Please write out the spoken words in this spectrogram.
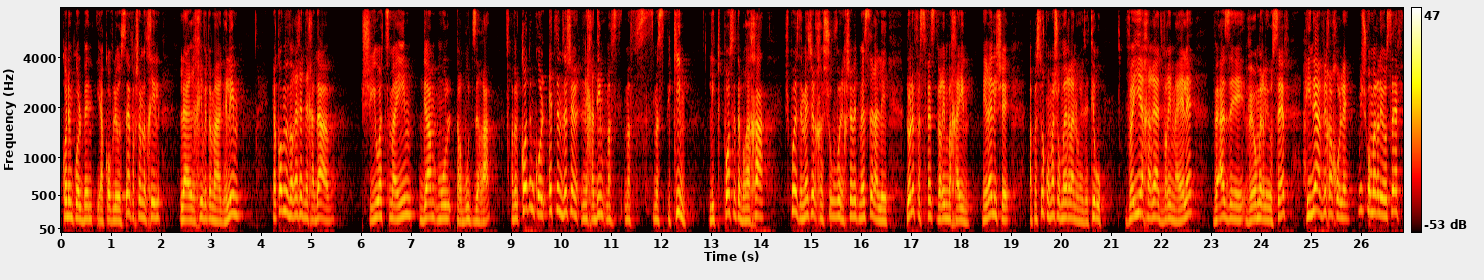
קודם כל בין יעקב ליוסף. עכשיו נתחיל להרחיב את המעגלים. יעקב מברך את נכדיו שיהיו עצמאיים גם מול תרבות זרה, אבל קודם כל, עצם זה שנכדים מפס, מפס, מספיקים לתפוס את הברכה, יש פה איזה מסר חשוב, ואני חושבת מסר על אה, לא לפספס דברים בחיים. נראה לי שהפסוק ממש אומר לנו את זה. תראו, ויהי אחרי הדברים האלה, ואז, אה, ויאמר ליוסף, הנה אביך חולה. מישהו אומר ליוסף,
